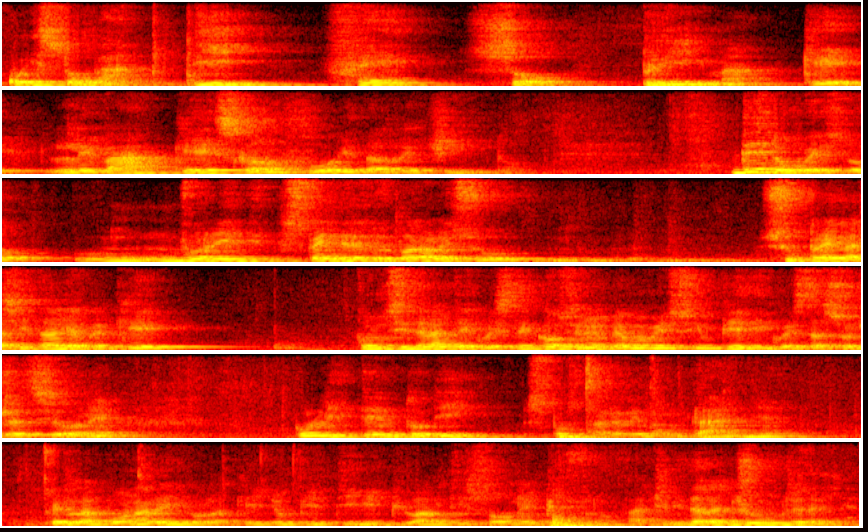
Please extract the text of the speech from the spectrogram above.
questo va difeso prima che le vacche escano fuori dal recinto. Detto questo, mm, vorrei spendere due parole su, su Privacy Italia perché considerate queste cose, noi abbiamo messo in piedi questa associazione con l'intento di spostare le montagne, per la buona regola che gli obiettivi più alti sono e più sono facili da raggiungere.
